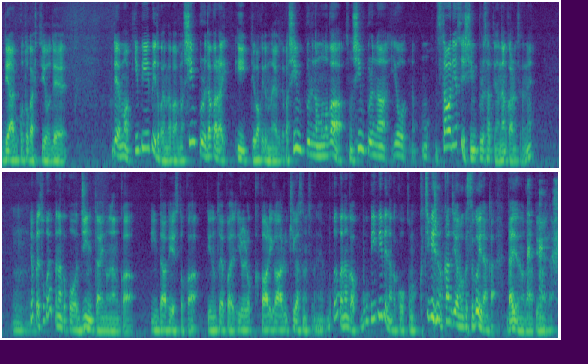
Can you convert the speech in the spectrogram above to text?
であることが必要ででまあ PPAP とかだから、まあ、シンプルだからいいっていうわけでもないけどシンプルなものがそのシンプルなよう伝わりやすいシンプルさっていうのは何かあるんですよね。うん。やっぱりそこはやっぱなんかこう人体のなんかインターフェースとかっていうのとやっぱりいろいろ関わりがある気がするんですよね。僕だからなんか僕 PPAP でなんかこうこの唇の感じが僕すごいなんか大事なのかなって思いまし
